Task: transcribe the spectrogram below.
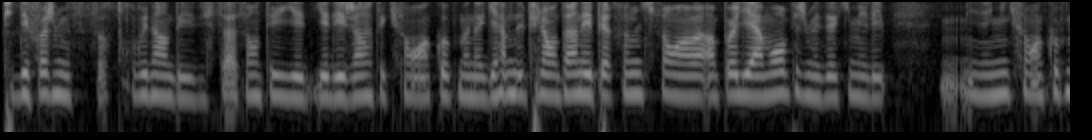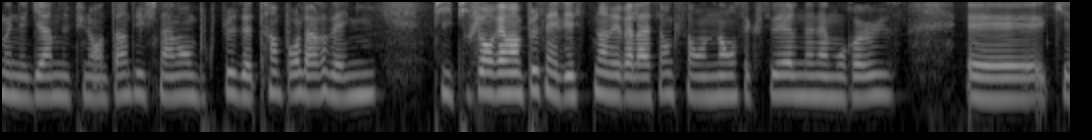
Puis des fois, je me suis retrouvée dans des, des situations, il y, a- des gens qui sont en couple monogame depuis longtemps, des personnes qui sont en, en polyamour, puis je me dis, OK, mais les, mes amis qui sont en couple monogame depuis longtemps, sais, finalement, beaucoup plus de temps pour leurs amis, puis ils sont vraiment plus investis dans des relations qui sont non sexuelles, non amoureuses, euh, que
